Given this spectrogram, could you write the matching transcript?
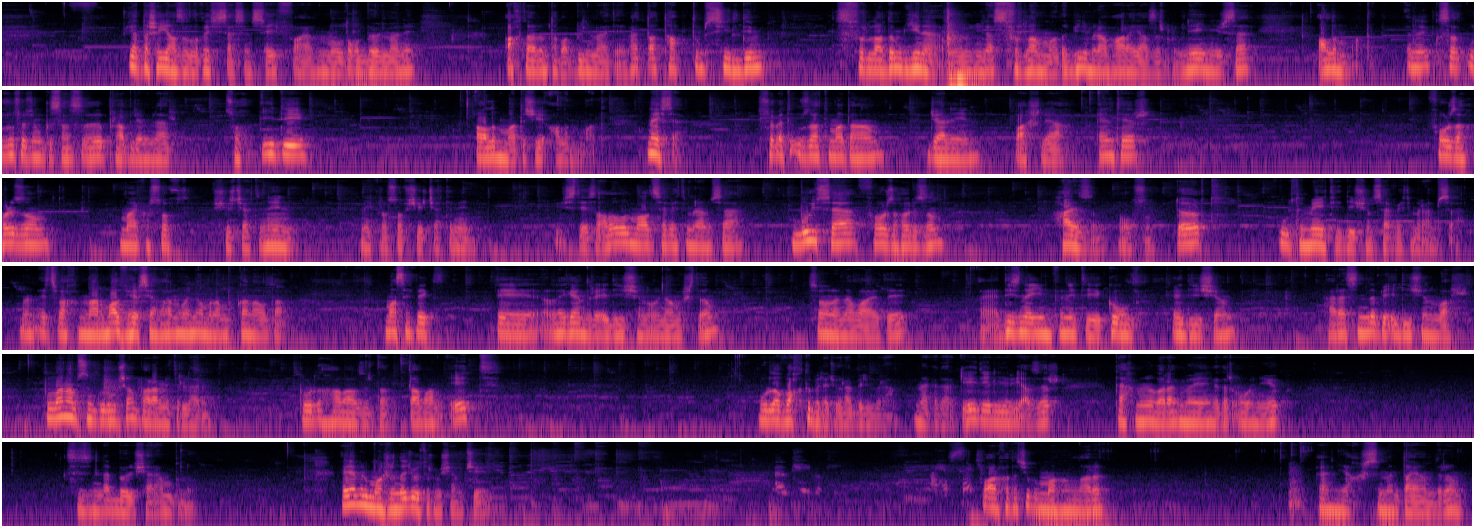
yaddaşa yazıldığı hissəsinin, save faylının olduğu bölməni axtardım, tapa bilmədim. Hətta tapdım, sildim, sıfırladım, yenə oyun yenə sıfırlanmadı. Bilmirəm hara yazır bu. Nə edirsə alınmadı. Yəni qısa uzun sözün qısası problemlər çox idi. Alınmadı ki, alınmadı. Nəysə, söhbəti uzatmadan gəlin başlayaq. Enter Forza Horizon Microsoft şirkətinin Microsoft şirkətinin istehsalı olmalı səhv etmirəmsə. Bu isə Forza Horizon Horizon olsun. 4 Ultimate Edition səhv etmirəmsə. Mən heç vaxt normal versiyalarını oynamıram bu kanalda. Mass Effect e, Legendary Edition oynamışdım. Sonra nə var idi? Disney Infinity Gold Edition. Hərəsində bir edition var. Bunların hamısını qurmuşam parametrlərin. Burada hal-hazırda davam et. Burada vaxtı belə görə bilmirəm. Nə qədər qeyd eləyir, yazır. Təxmini olaraq müəyyən qədər oynayıb sizinlə bölüşərəm bunu. Elə bir maşında götürmüşəm ki, bu arxadakı bu mahnıları ən yaxşısı mən dayandırım.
